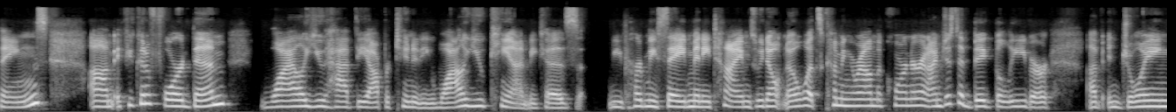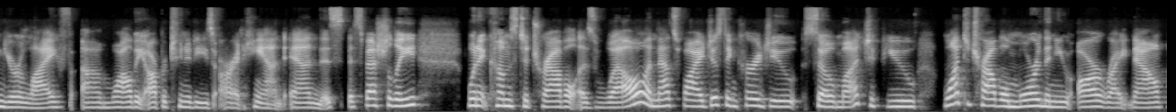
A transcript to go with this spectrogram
things um, if you can afford them while you have the opportunity, while you can, because you've heard me say many times we don't know what's coming around the corner and i'm just a big believer of enjoying your life um, while the opportunities are at hand and especially when it comes to travel as well and that's why i just encourage you so much if you want to travel more than you are right now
